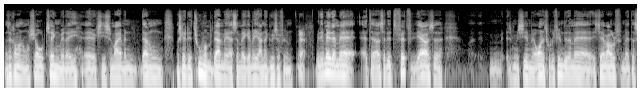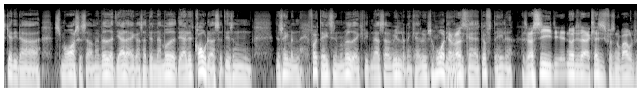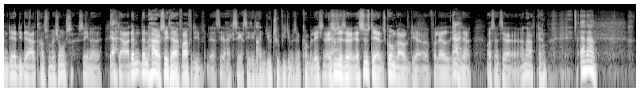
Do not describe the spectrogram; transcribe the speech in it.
og så kommer nogle sjove ting med der i. Øh, Jeg vil ikke sige så meget, men der er nogle, måske lidt humor med der med, som ikke er med i andre gyserfilm. Ja. Men det er med det med, at det også er lidt fedt, fordi det er også, som man siger, med overnaturlige film, det der med, at især Vaglfilm, at der sker de der små overraskelser, og man ved, at de er der, ikke? Og så den der måde, det er lidt grovt også, det er sådan, det er sådan man frygter hele tiden, man møder, ikke? Fordi den er så vild, og den kan løbe så hurtigt, og vil den også- kan dufte det hele. Altså jeg vil også sige, noget af det, der er klassisk for sådan nogle det er de der transformationsscener. Ja. Der, og dem, den har jeg jo set herfra, fordi jeg, har sikkert set en eller anden YouTube-video med sådan en compilation. Jeg, synes, altså, jeg synes, det er en skummel varulv, de har fået lavet Ja. i den her. Også han ser, han er ret grim. Ja, det er han.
